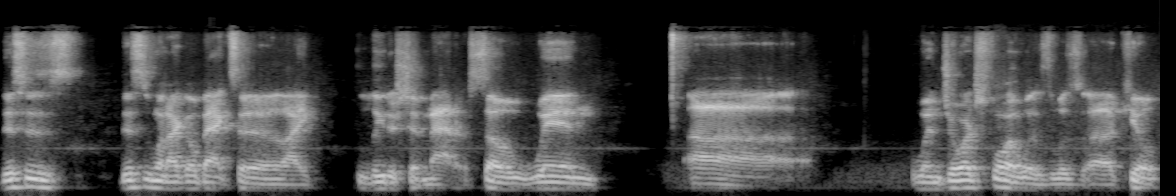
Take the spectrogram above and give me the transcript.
this is this is when I go back to like leadership matters. So when uh, when George Floyd was was uh, killed,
